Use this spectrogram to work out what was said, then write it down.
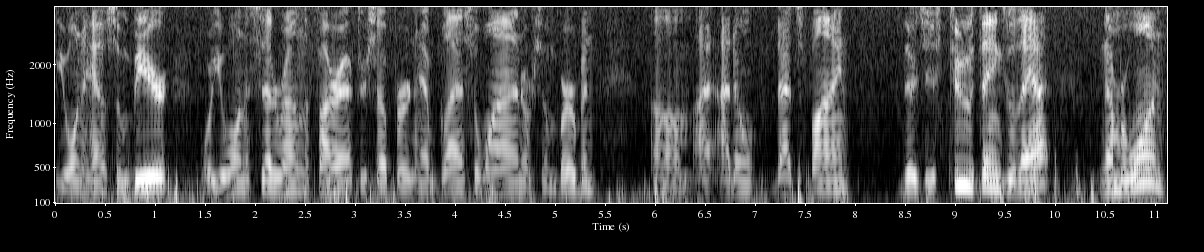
you want to have some beer, or you want to sit around the fire after supper and have a glass of wine or some bourbon. Um, I, I don't. That's fine. There's just two things with that. Number one,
